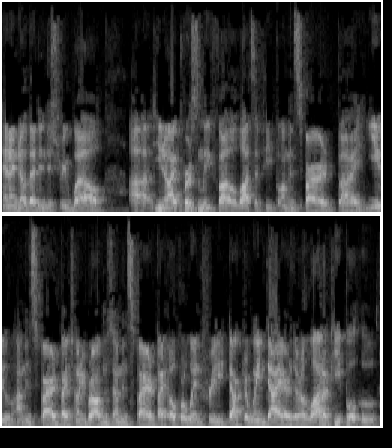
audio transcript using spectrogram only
and I know that industry well. Uh, you know, I personally follow lots of people. I'm inspired by you. I'm inspired by Tony Robbins. I'm inspired by Oprah Winfrey, Dr. Wayne Dyer. There are a lot of people who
